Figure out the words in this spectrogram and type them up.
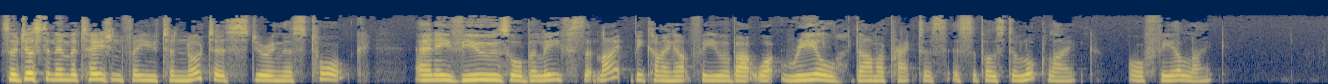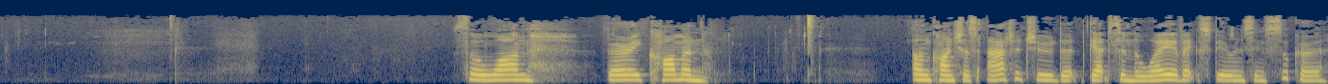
So just an invitation for you to notice during this talk any views or beliefs that might be coming up for you about what real Dharma practice is supposed to look like or feel like. So one very common unconscious attitude that gets in the way of experiencing sukha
